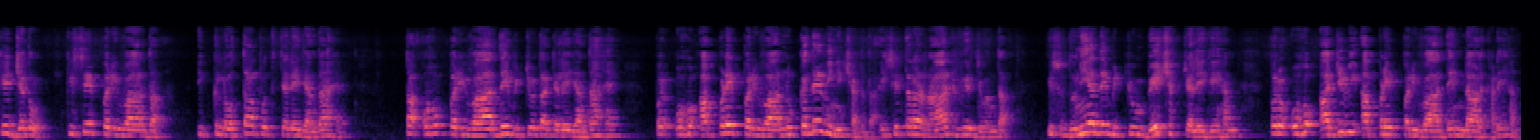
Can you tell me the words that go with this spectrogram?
ਕਿ ਜਦੋਂ ਕਿਸੇ ਪਰਿਵਾਰ ਦਾ ਇਕਲੌਤਾ ਪੁੱਤ ਚਲੇ ਜਾਂਦਾ ਹੈ, ਤਾਂ ਉਹ ਪਰਿਵਾਰ ਦੇ ਵਿੱਚੋਂ ਤਾਂ ਚਲੇ ਜਾਂਦਾ ਹੈ, ਪਰ ਉਹ ਆਪਣੇ ਪਰਿਵਾਰ ਨੂੰ ਕਦੇ ਵੀ ਨਹੀਂ ਛੱਡਦਾ। ਇਸੇ ਤਰ੍ਹਾਂ ਰਾਜਵੀਰ ਜਵੰਦਾ ਇਸ ਦੁਨੀਆ ਦੇ ਵਿੱਚੋਂ ਬੇਸ਼ੱਕ ਚਲੇ ਗਏ ਹਨ, ਪਰ ਉਹ ਅੱਜ ਵੀ ਆਪਣੇ ਪਰਿਵਾਰ ਦੇ ਨਾਲ ਖੜੇ ਹਨ।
